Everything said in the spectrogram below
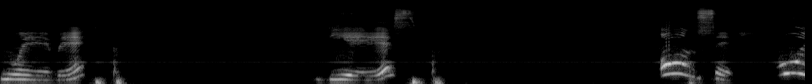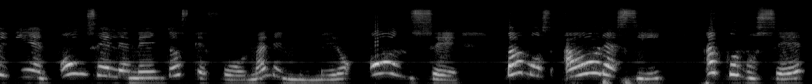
9, 10, 11. Muy bien, 11 elementos que forman el número 11. Vamos ahora sí a conocer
